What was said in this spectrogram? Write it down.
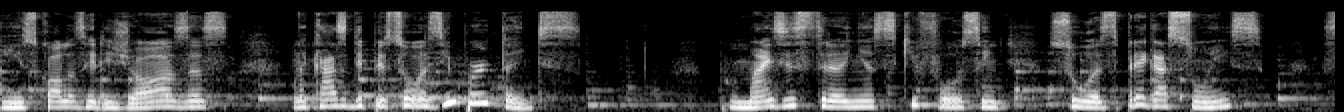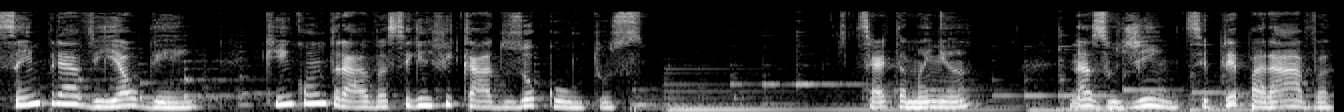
em escolas religiosas, na casa de pessoas importantes. Por mais estranhas que fossem suas pregações, sempre havia alguém que encontrava significados ocultos. Certa manhã, Nasruddin se preparava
